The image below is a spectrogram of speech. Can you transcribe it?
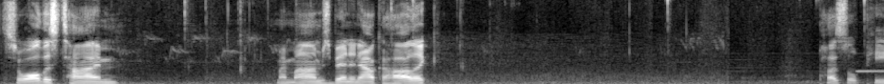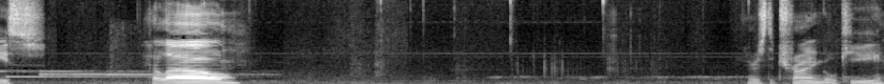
So all this time, my mom's been an alcoholic? Puzzle piece. Hello? There's the triangle key.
